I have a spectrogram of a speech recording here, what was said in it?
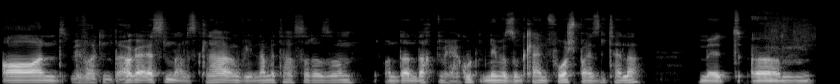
Und wir wollten Burger essen, alles klar, irgendwie nachmittags oder so. Und dann dachten wir, ja gut, nehmen wir so einen kleinen Vorspeisenteller mit, ähm,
